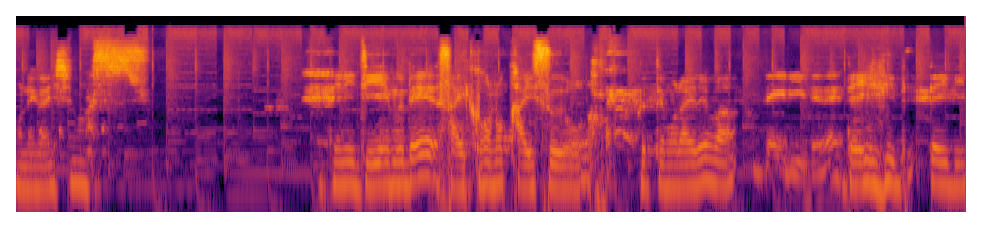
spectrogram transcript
お願いします。手に DM で最高の回数を振ってもらえれば、デイリーでね。デイリーで、デイリー、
